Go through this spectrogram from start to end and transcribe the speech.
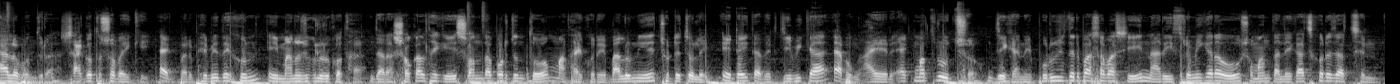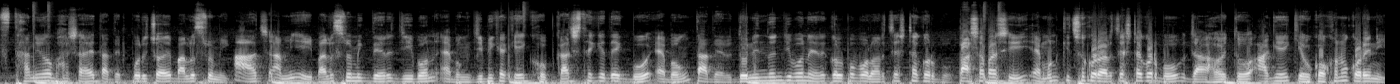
হ্যালো বন্ধুরা, স্বাগত সবাইকে। একবার ভেবে দেখুন এই মানুষগুলোর কথা, যারা সকাল থেকে সন্ধ্যা পর্যন্ত মাথায় করে বালু নিয়ে ছুটে চলে। এটাই তাদের জীবিকা এবং আয়ের একমাত্র উৎস, যেখানে পুরুষদের পাশাপাশি নারী শ্রমিকেরাও সমান তালে কাজ করে যাচ্ছেন। স্থানীয় ভাষায় তাদের পরিচয় বালু শ্রমিক। আজ আমি এই বালু শ্রমিকদের জীবন এবং জীবিকাকে খুব কাছ থেকে দেখব এবং তাদের দৈনন্দিন জীবনের গল্প বলার চেষ্টা করব। পাশাপাশি এমন কিছু করার চেষ্টা করব যা হয়তো আগে কেউ কখনো করেনি।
